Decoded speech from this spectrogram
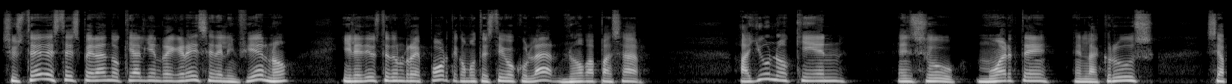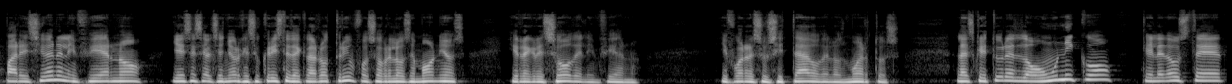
Si usted está esperando que alguien regrese del infierno y le dé usted un reporte como testigo ocular, no va a pasar. Hay uno quien en su muerte en la cruz, se apareció en el infierno, y ese es el Señor Jesucristo, y declaró triunfo sobre los demonios, y regresó del infierno, y fue resucitado de los muertos. La escritura es lo único que le da usted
